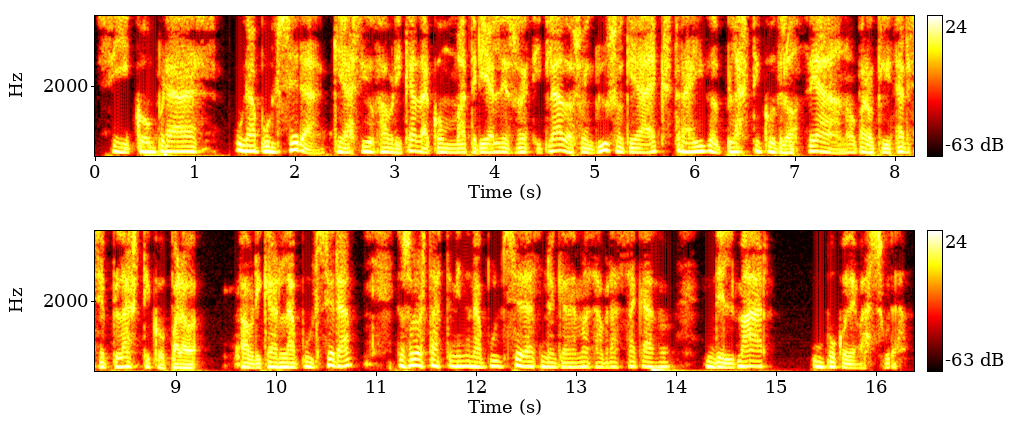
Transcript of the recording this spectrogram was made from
si compras una pulsera que ha sido fabricada con materiales reciclados o incluso que ha extraído el plástico del océano para utilizar ese plástico para fabricar la pulsera, no solo estás teniendo una pulsera, sino que además habrás sacado del mar un poco de basura.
